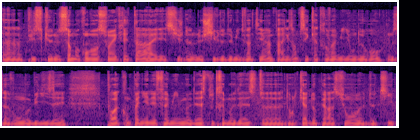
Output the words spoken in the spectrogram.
Euh, puisque nous sommes en convention avec l'État et si je donne le chiffre de 2021 par exemple c'est 80 millions d'euros que nous avons mobilisés pour accompagner les familles modestes ou très modestes euh, dans le cadre d'opérations de type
